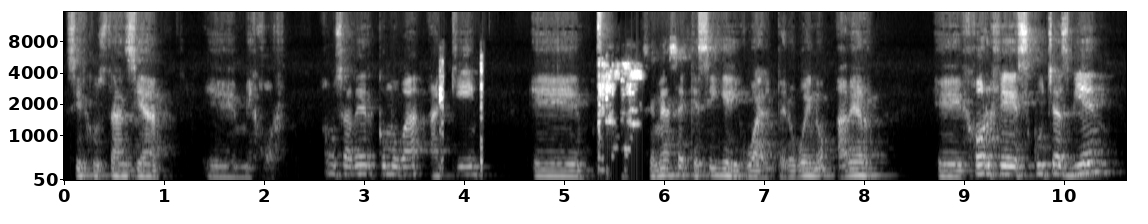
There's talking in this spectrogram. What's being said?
circunstancia eh, mejor. Vamos a ver cómo va aquí. Eh, se me hace que sigue igual, pero bueno, a ver, Jorge, ¿escuchas bien?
